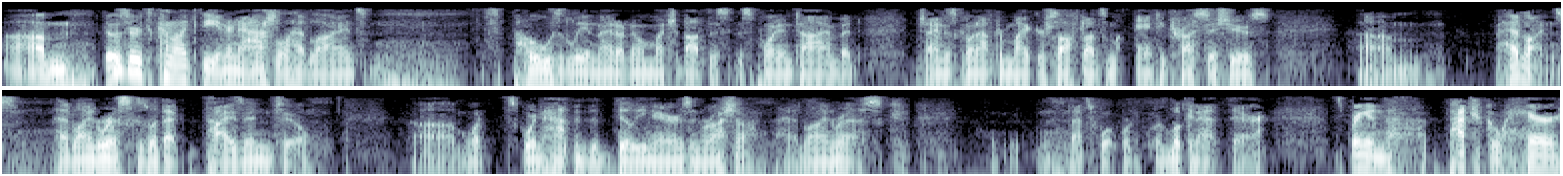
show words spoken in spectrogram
Um, those are kind of like the international headlines. Supposedly, and I don't know much about this at this point in time, but China's going after Microsoft on some antitrust issues. Um, headlines, headline risk is what that ties into. Um, what's going to happen to the billionaires in Russia? Headline risk. That's what we're, we're looking at there. Let's bring in Patrick O'Hare,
